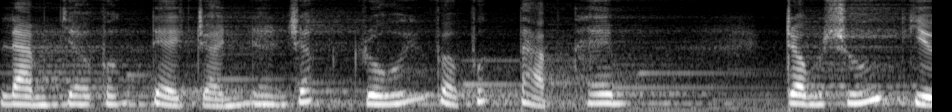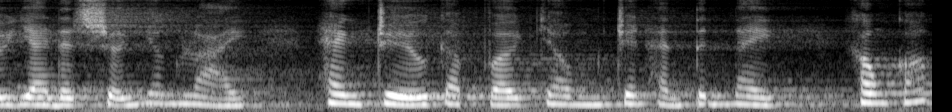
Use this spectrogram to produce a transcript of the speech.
làm cho vấn đề trở nên rắc rối và phức tạp thêm. Trong suốt chiều dài lịch sử nhân loại, hàng triệu cặp vợ chồng trên hành tinh này không có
